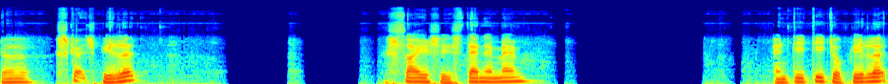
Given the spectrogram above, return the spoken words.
the sketch fillet. Size is 10 mm. Entity to fillet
